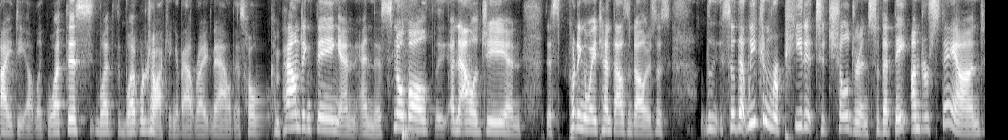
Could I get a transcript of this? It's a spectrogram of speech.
Idea like what this what what we're talking about right now this whole compounding thing and and this snowball analogy and this putting away $10,000 this so that we can repeat it to children so that they understand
